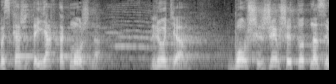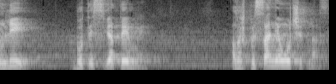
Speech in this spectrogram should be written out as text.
Ви скажете, як так можна? Людям, бувши, живши тут на землі, бути святими. Але ж Писання учить нас.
